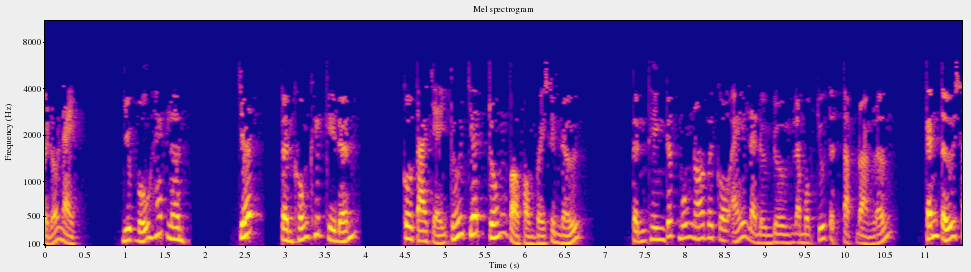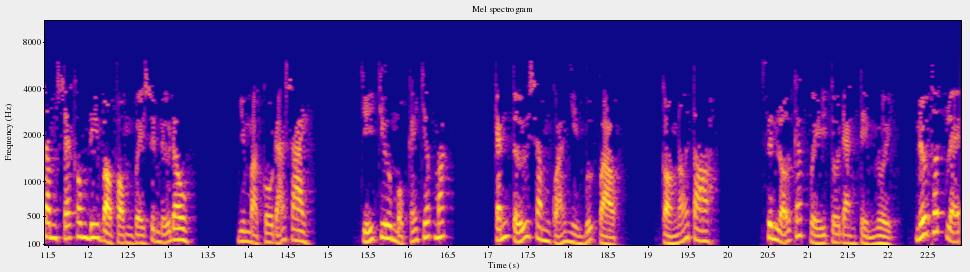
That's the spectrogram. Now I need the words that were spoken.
về lối này. Nhược Vũ hét lên. Chết, tên khốn khiếp kia đến. Cô ta chạy trối chết trốn vào phòng vệ sinh nữ. Tịnh Thiên rất muốn nói với cô ấy là đường đường là một chủ tịch tập đoàn lớn. Cảnh tử Sâm sẽ không đi vào phòng vệ sinh nữ đâu. Nhưng mà cô đã sai. Chỉ chưa một cái chớp mắt. Cảnh tử Sâm quả nhiên bước vào. Còn nói to. Xin lỗi các vị tôi đang tìm người. Nếu thất lễ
